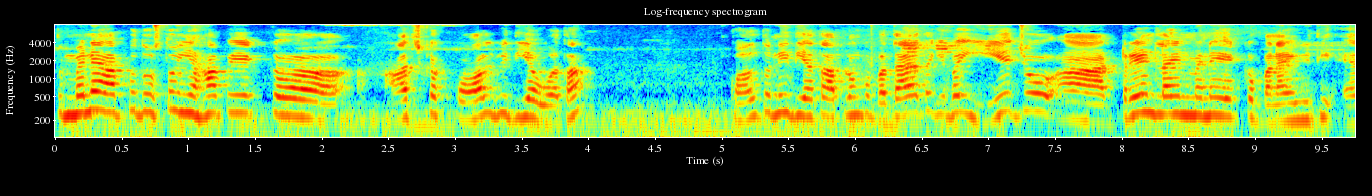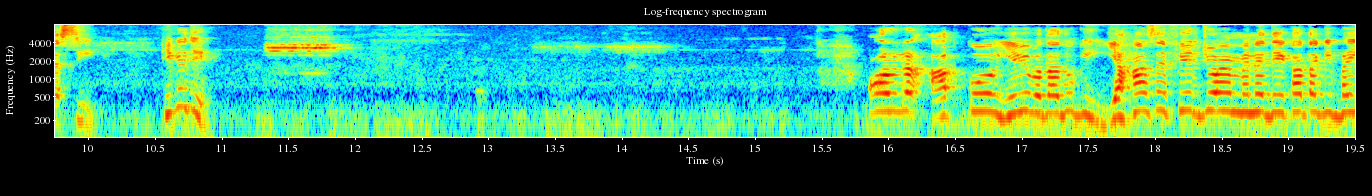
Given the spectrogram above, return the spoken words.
तो मैंने आपको दोस्तों यहाँ पे एक आज का कॉल भी दिया हुआ था। कॉल तो नहीं दिया था, आप लोगों को बताया था कि भाई ये जो ट्रेंड लाइन मैंने एक बनाई हुई थी ऐसी। ठीक है जी? और आपको ये भी बता दूँ कि यहाँ से फिर जो है मैंने देखा था कि भाई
